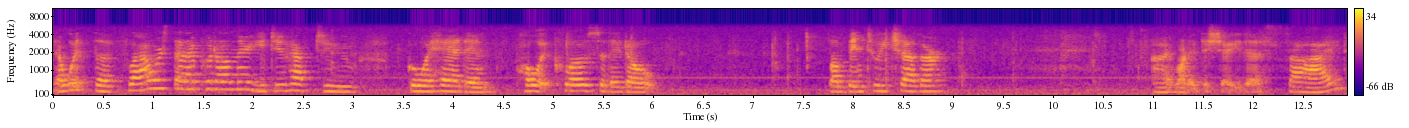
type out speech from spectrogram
Now with the flowers that I put on there you do have to go ahead and pull it close so they don't bump into each other. I wanted to show you the side.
